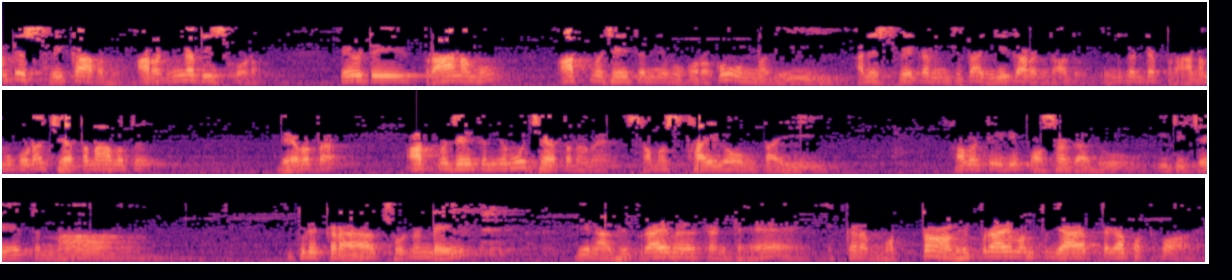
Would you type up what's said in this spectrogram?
అంటే స్వీకారము ఆ రకంగా తీసుకోవడం. ఏమిటి? ప్రాణము ఆత్మ చైతన్యము కొరకు ఉన్నది అని స్వీకరించుట అంగీకారం కాదు. ఎందుకంటే ప్రాణము కూడా చేతనావత్. దేవత ఆత్మ చైతన్యము చేతనమే సమస్థాయిలో ఉంటాయి. కాబట్టి ఇది పొసగదు. ఇది చేతనా. ఇప్పుడు ఇక్కడ చూడండి దీని అభిప్రాయం ఏమిటంటే ఇక్కడ మొత్తం అభిప్రాయం అంత జాగ్రత్తగా పట్టుకోవాలి.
